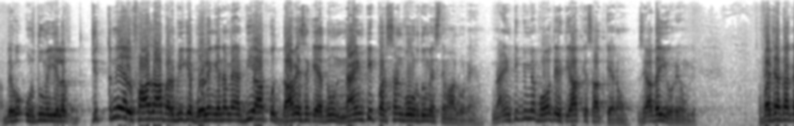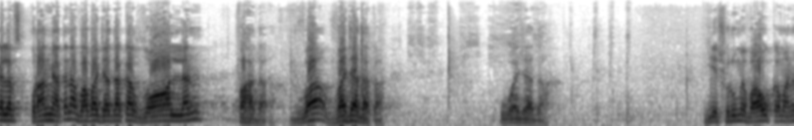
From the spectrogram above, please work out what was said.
اب دیکھو، اردو میں یہ لفظ، جتنے الفاظ آپ عربی کے بولیں گے نا، میں ابھی آپ کو دعوے سے کہہ دوں نائنٹی پرسینٹ وہ اردو میں استعمال ہو رہے ہیں۔ نائنٹی بھی میں بہت احتیاط کے ساتھ کہہ رہا ہوں، زیادہ ہی ہو رہے ہوں گے۔ وجہ کا لفظ قرآن میں آتا ہے نا وابا جادا کا والن فہدا و وجہ کا۔ وجدہ۔ یہ شروع میں واؤ کا معنی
